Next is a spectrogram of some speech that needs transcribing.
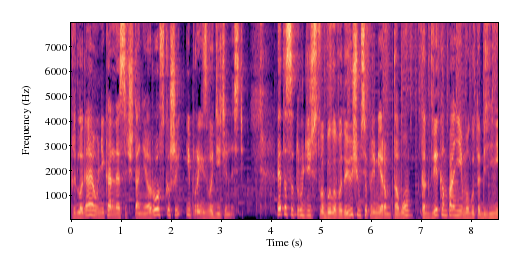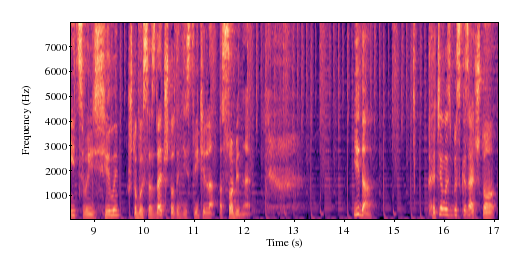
предлагая уникальное сочетание роскоши и производительности. Это сотрудничество было выдающимся примером того, как две компании могут объединить свои силы, чтобы создать что-то действительно особенное. И да, хотелось бы сказать, что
